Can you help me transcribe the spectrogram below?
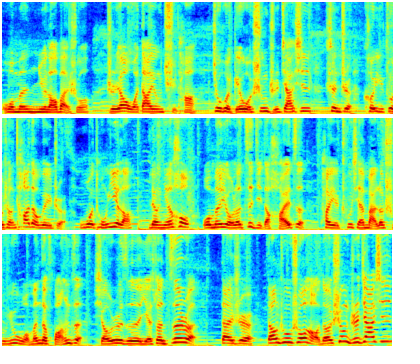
我们女老板说，只要我答应娶她，就会给我升职加薪，甚至可以坐上她的位置。我同意了。两年后，我们有了自己的孩子，她也出钱买了属于我们的房子，小日子也算滋润。但是当初说好的升职加薪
